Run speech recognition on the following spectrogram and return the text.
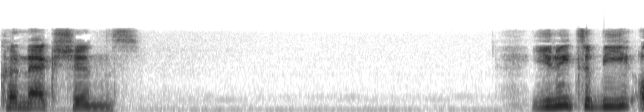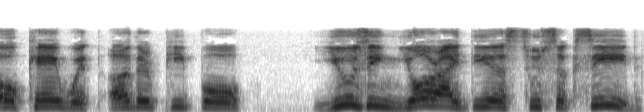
connections. You need to be okay with other people using your ideas to succeed.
